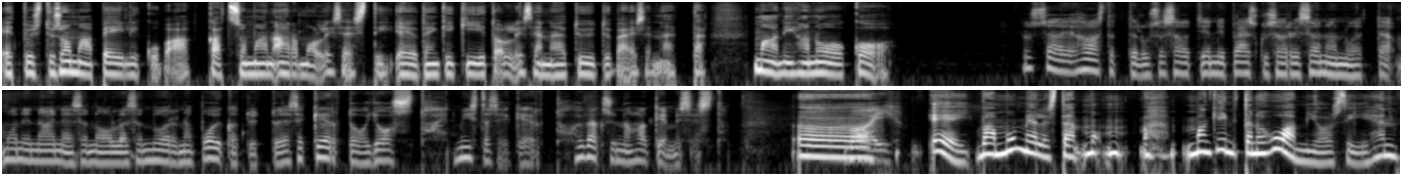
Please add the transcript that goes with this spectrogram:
että pystyisi omaa peilikuvaa katsomaan armollisesti ja jotenkin kiitollisena ja tyytyväisenä, että mä oon ihan ok. Jossain haastattelussa sä oot Jenni Pääskysaari sanonut, että moni nainen sanoo olleensa nuorena poikatyttö ja se kertoo jostain. Mistä se kertoo? Hyväksynnän hakemisesta. Öö, Vai? Ei, vaan mun mielestä, mä, mä oon kiinnittänyt huomioon siihen,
